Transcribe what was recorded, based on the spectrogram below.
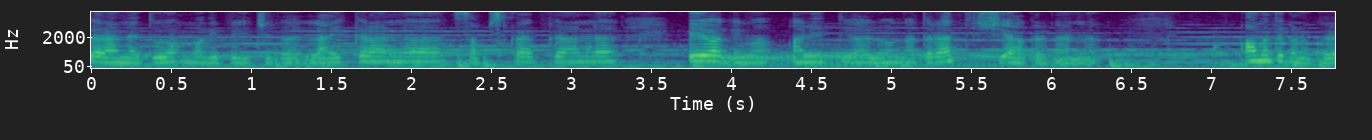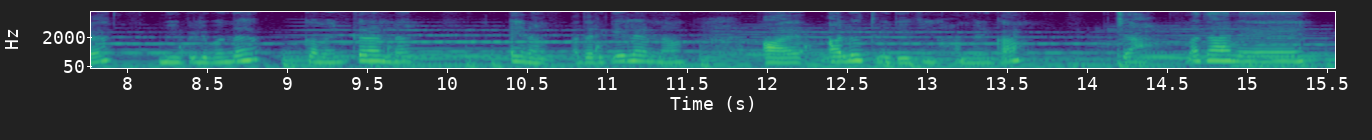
කරන්න ඇතුව මගේ පේච්චික ලයි කරන්න සබස්ක්‍රයිබ් කරන්න ඒවගේම අනිත් යාලුවන් අතරත් ෂයා කරගන්න. අමතකනො කර මේ පිළිබඳ කමෙන්ට් කරන්න. එනම් අදර කියලන්නම් ආය අලුත් විඩියකින් හම්මනිකම් ජා මතානේ!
